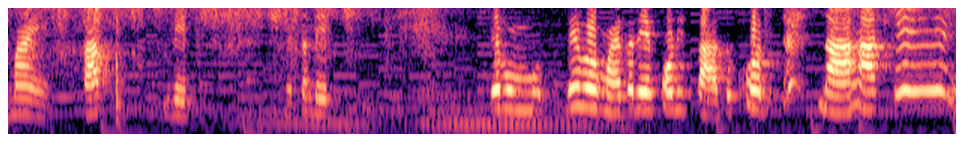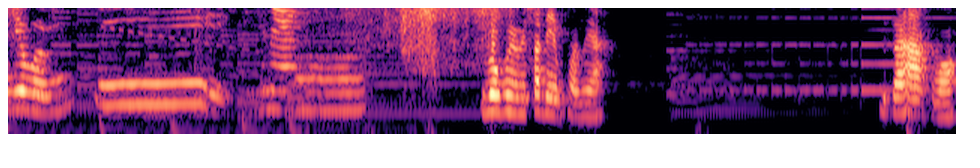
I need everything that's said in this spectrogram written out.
ไม้ตัดเล็บไม้ตัดเล็บได้บังได้บังไม้ตัดเล็บโคลิตาทุกคนหนาหักแค่เดี๋ยวเหมือนนี่แนงลงไปไม้ตัดเล็บก่อนเนี่ย คือตาหักวะ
